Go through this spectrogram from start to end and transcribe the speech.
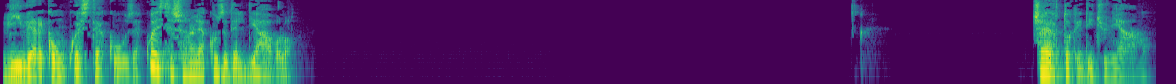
vivere con queste accuse. Queste sono le accuse del diavolo. Certo che digiuniamo,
